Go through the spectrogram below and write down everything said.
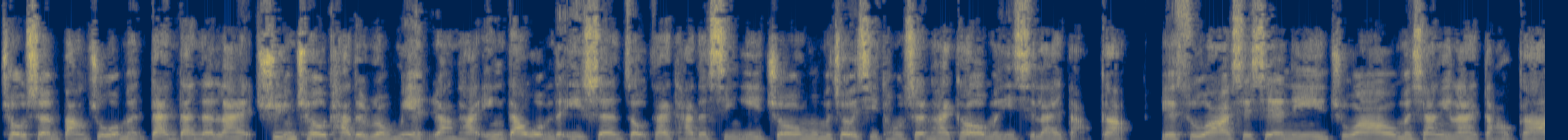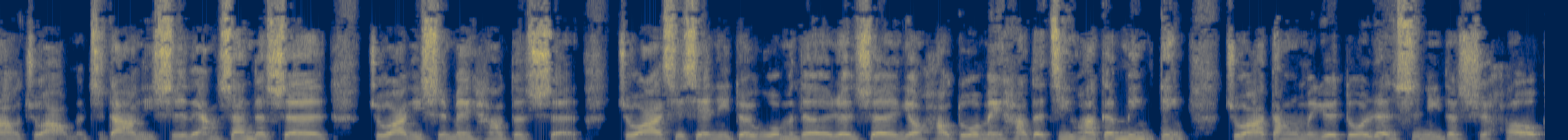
求神帮助我们，单单的来寻求他的容面，让他引导我们的一生，走在他的心意中。我们就一起同声开口，我们一起来祷告。耶稣啊，谢谢你，主啊，我们向你来祷告，主啊，我们知道你是良善的神，主啊，你是美好的神，主啊，谢谢你对我们的人生有好多美好的计划跟命定，主啊，当我们越多认识你的时候，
